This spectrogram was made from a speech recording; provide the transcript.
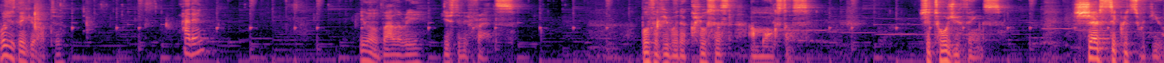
What do you think you're up to? Pardon? You and Valerie used to be friends. Both of you were the closest amongst us. She told you things, shared secrets with you.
